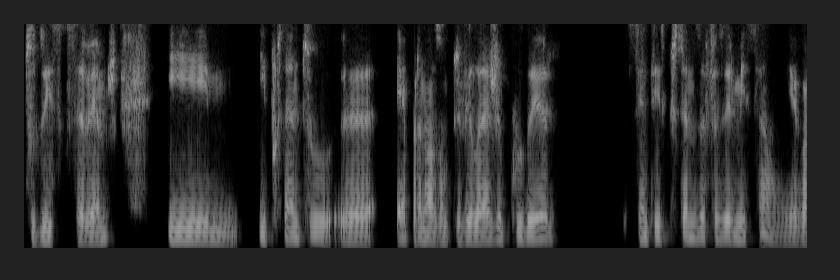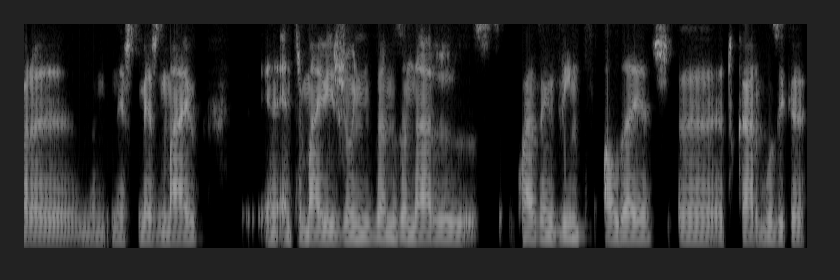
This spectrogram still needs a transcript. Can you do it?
tudo isso que sabemos, e, e portanto, é para nós um privilégio poder sentir que estamos a fazer missão. E agora, neste mês de maio, entre maio e junho, vamos andar quase em 20 aldeias uh, a tocar música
